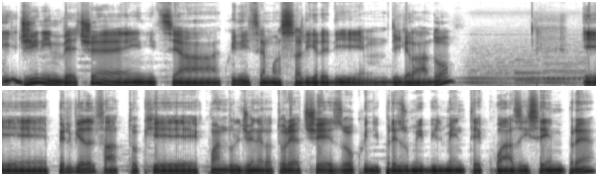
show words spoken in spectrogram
il Gini invece inizia, qui iniziamo a salire di, di grado e per via del fatto che quando il generatore è acceso, quindi presumibilmente quasi sempre,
